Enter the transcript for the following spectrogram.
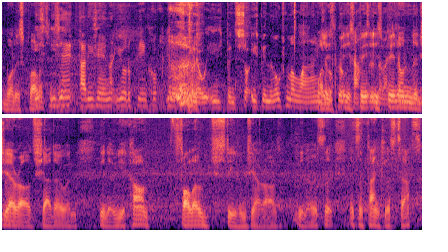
what his qualities. He's, he's earned, Daddy's earned that European Cup. You know, you know he's been so, he's been the most maligned. Well, he's, he's been, he's been under Gerard's shadow, and you know you can't follow Stephen Gerrard. You know, it's a, it's a thankless task.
